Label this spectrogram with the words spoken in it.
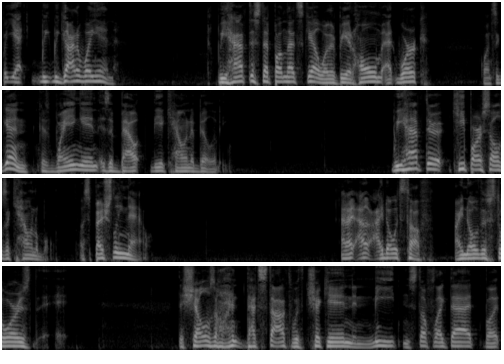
But yet, we, we got to weigh in. We have to step on that scale, whether it be at home, at work. Once again, because weighing in is about the accountability. We have to keep ourselves accountable, especially now. And I, I, I know it's tough. I know the stores, the shelves aren't that stocked with chicken and meat and stuff like that, but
